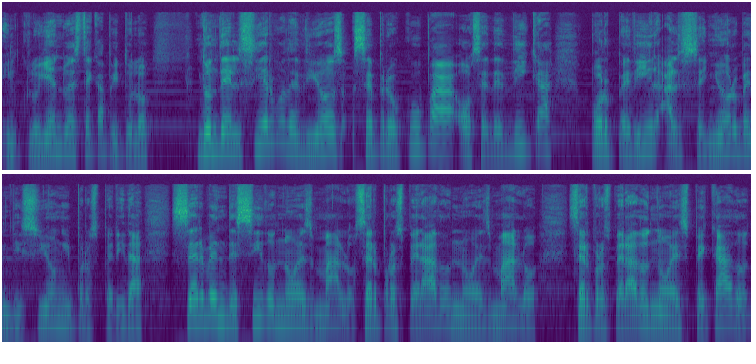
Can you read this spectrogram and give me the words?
incluyendo este capítulo, donde el siervo de Dios se preocupa o se dedica por pedir al Señor bendición y prosperidad. Ser bendecido no es malo, ser prosperado no es malo, ser prosperado no es pecado.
